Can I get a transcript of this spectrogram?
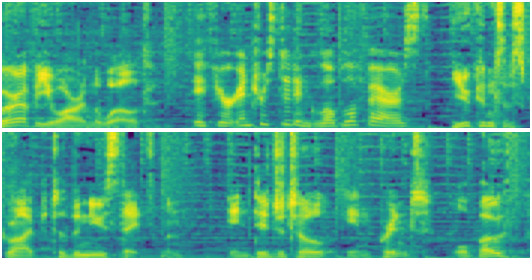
Wherever you are in the world, if you're interested in global affairs, you can subscribe to The New Statesman in digital, in print, or both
